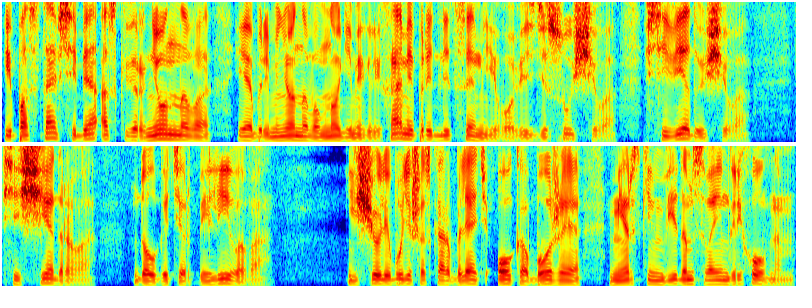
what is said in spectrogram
и поставь себя оскверненного и обремененного многими грехами пред лицем Его, вездесущего, всеведущего, всещедрого, долготерпеливого. Еще ли будешь оскорблять око Божие мерзким видом своим греховным?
